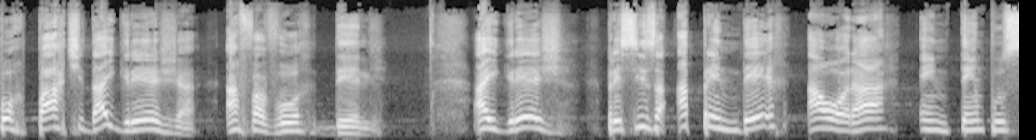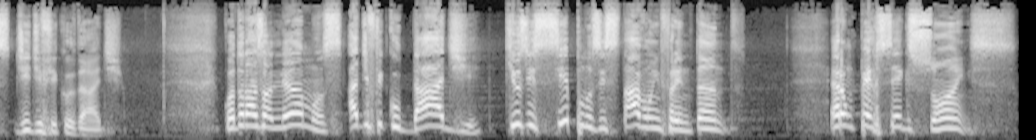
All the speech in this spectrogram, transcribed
por parte da igreja a favor dele. A igreja precisa aprender a orar em tempos de dificuldade. Quando nós olhamos a dificuldade que os discípulos estavam enfrentando. Eram perseguições,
